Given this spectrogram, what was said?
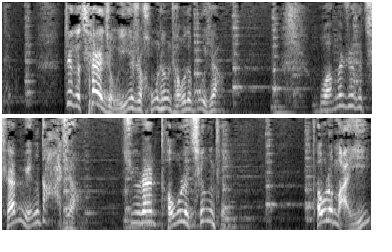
廷。这个蔡九仪是洪承畴的部下。我们这个前明大将，居然投了清廷，投了满夷。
